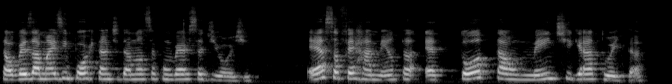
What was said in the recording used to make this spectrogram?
talvez a mais importante da nossa conversa de hoje. Essa ferramenta é totalmente gratuita.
